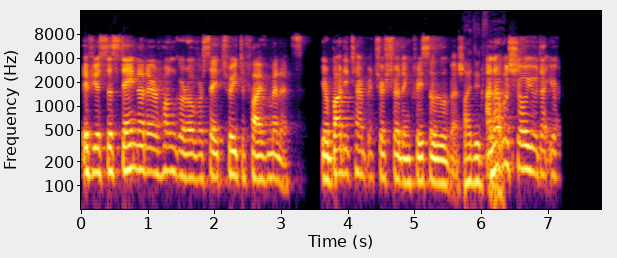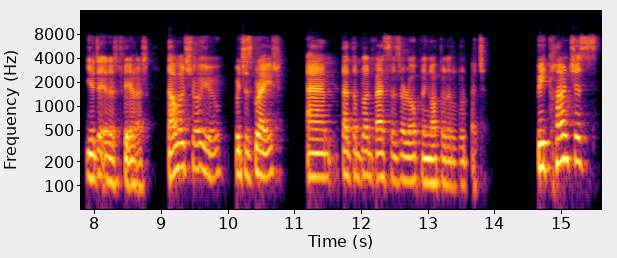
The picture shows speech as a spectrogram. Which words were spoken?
if you sustain that air hunger over, say, three to five minutes, your body temperature should increase a little bit. I did. And that, that will show you that you're, you did it, feel it. That will show you, which is great, um, that the blood vessels are opening up a little bit. Be conscious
